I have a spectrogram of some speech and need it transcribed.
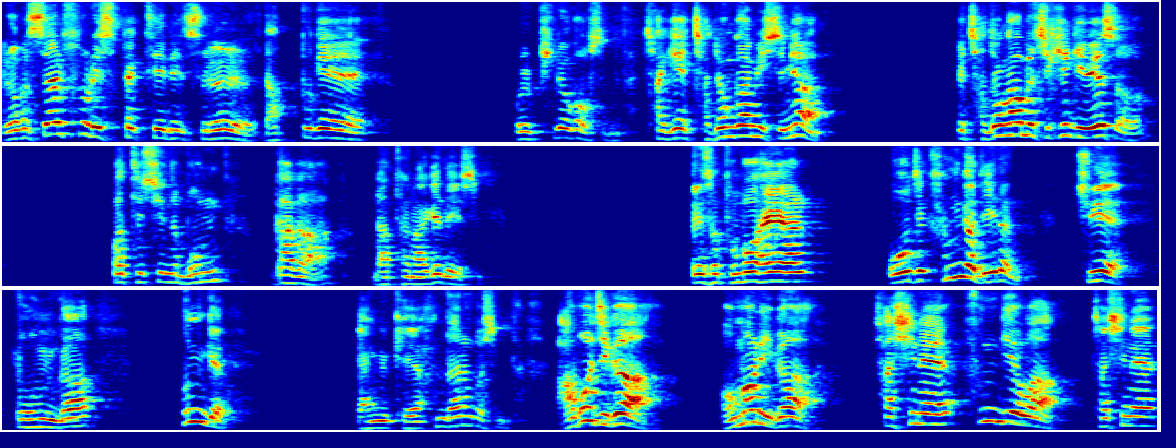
여러분 self respectness를 나쁘게 볼 필요가 없습니다. 자기의 자존감이 있으면 그 자존감을 지키기 위해서 버틸 수 있는 뭔가가 나타나게 되어 있습니다. 그래서 부모가 해야 할 오직 한 가지 일은 주의 교훈과 훈계로 양육해야 한다는 것입니다. 아버지가 어머니가 자신의 훈계와 자신의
